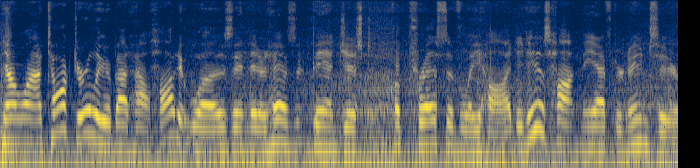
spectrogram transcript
Now, when I talked earlier about how hot it was and that it hasn't been just oppressively hot, it is hot in the afternoons here.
